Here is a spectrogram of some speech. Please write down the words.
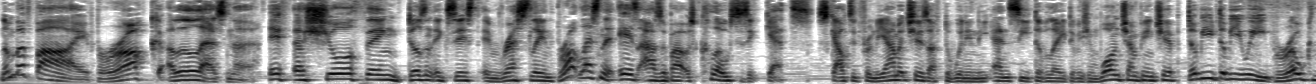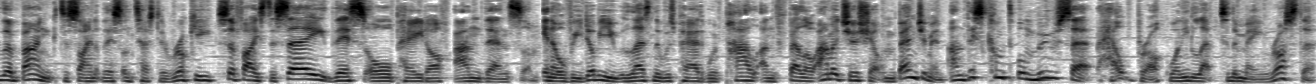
Number 5. Brock Lesnar. If a sure thing doesn't exist in wrestling, Brock Lesnar is as about as close as it gets. Scouted from the amateurs after winning the NCAA Division 1 championship, WWE broke the bank to sign up this untested rookie. Suffice to say, this all paid off and then some. In OVW, Lesnar was paired with pal and fellow amateur Shelton Benjamin, and this comfortable moveset helped Brock when he leapt to the main roster.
